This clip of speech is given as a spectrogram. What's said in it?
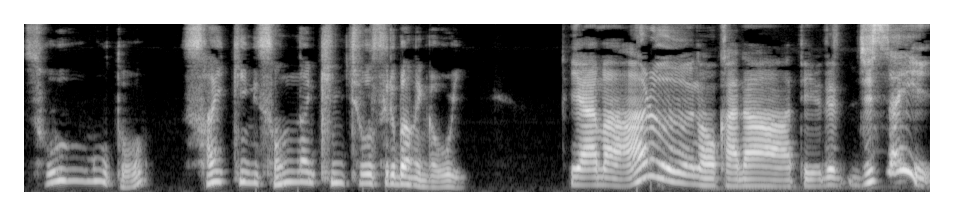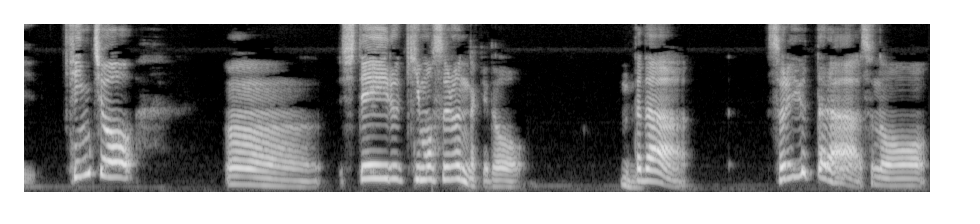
そう思うと、最近そんな緊張する場面が多い。いや、まあ、あるのかなっていう。で、実際、緊張、うーん、している気もするんだけど、うんただ、それ言ったら、その、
